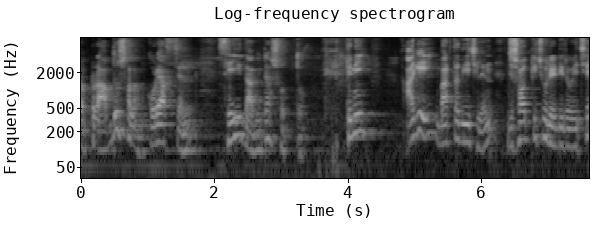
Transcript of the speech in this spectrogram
ডক্টর আব্দুল সালাম করে আসছেন, সেই দাবিটা সত্য। তিনি আগেই বার্তা দিয়েছিলেন যে সব কিছু রেডি রয়েছে,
